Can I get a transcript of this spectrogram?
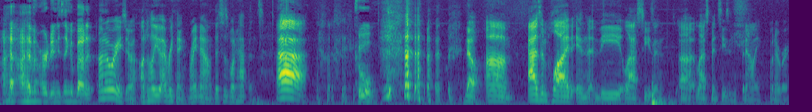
I, ha- I haven't heard anything about it. Oh no worries, Zero. I'll tell you everything right now. This is what happens. Ah, Cool. no, um, as implied in the last season, uh, last mid-season finale, whatever.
